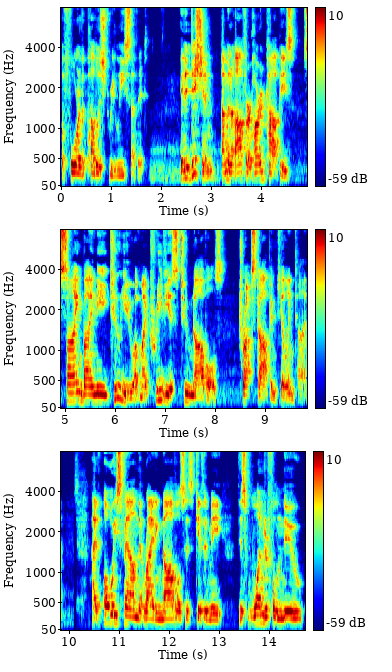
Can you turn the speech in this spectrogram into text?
before the published release of it. In addition, I'm going to offer hard copies signed by me to you of my previous two novels, Truck Stop and Killing Time. I've always found that writing novels has given me this wonderful new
